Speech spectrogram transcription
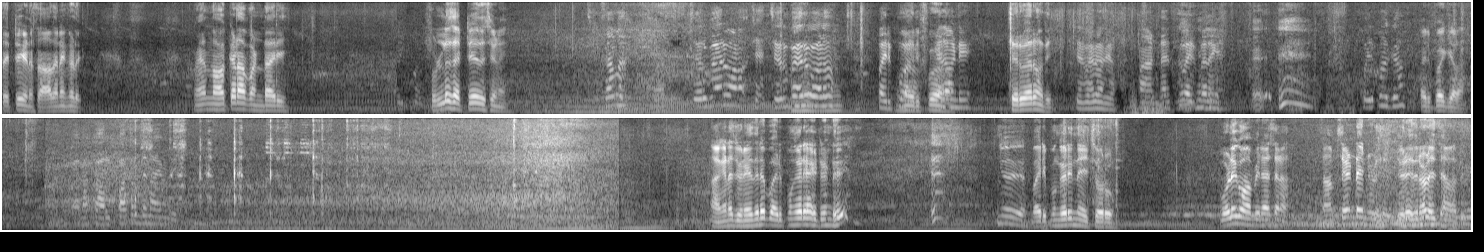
സെറ്റ് ചെയ്യണം സാധനങ്ങൾ. ഞാൻ നോക്കടാ പണ്ടാരി. ഫുള്ള് സെറ്റ് ചെയ്ത് വെച്ചാണ് ചെറുപയർ മതി. പരിപ്പാക്കിയാളാ കറിപ്പാത്രം തന്നെ ആയതുകൊണ്ട് അങ്ങനെ ജുനേദിന്റെ പരിപ്പും കറി ആയിട്ടുണ്ട്. പരിപ്പും കറി നെയ്ച്ചോറും. പൊളി കോമ്പിനേഷനാ സംശയം വെച്ചാൽ മതി.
